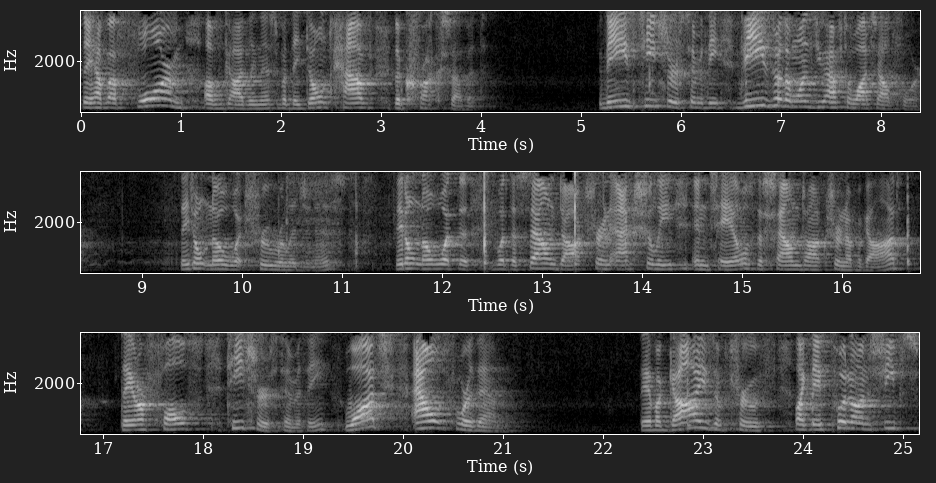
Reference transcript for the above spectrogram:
They have a form of godliness, but they don't have the crux of it. These teachers, Timothy, these are the ones you have to watch out for. They don't know what true religion is. They don't know what the, what the sound doctrine actually entails, the sound doctrine of God. They are false teachers, Timothy. Watch out for them. They have a guise of truth, like they've put on sheep's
